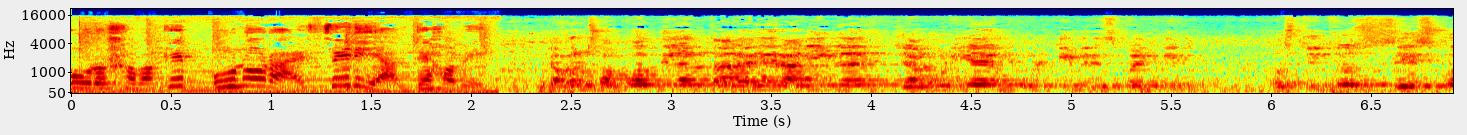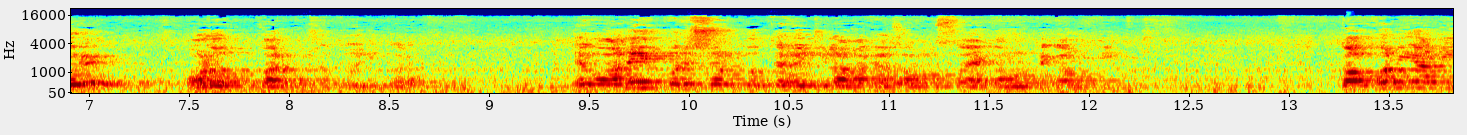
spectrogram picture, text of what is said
পৌরসভাকে পুনরায় ফিরিয়ে আনতে হবে। যখন শপথ দিলাম, তার আগে রানীগঞ্জ, জামুরিয়া এবং কুলটি মিউনিসিপ্যালিটির অস্তিত্ব শেষ করে বড় কর্পোরেশন তৈরি করা। এবং অনেক পরিশ্রম করতে হয়েছিল, আমাকে সমস্ত অ্যাকাউন্ট অ্যাকাউন্ট তখনই আমি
